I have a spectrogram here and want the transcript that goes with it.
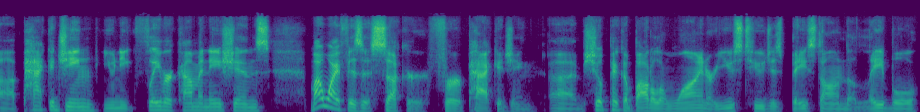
uh, packaging unique flavor combinations. My wife is a sucker for packaging. Uh, she'll pick a bottle of wine or used to just based on the label.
